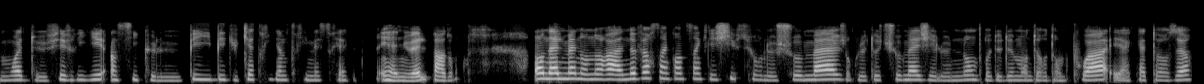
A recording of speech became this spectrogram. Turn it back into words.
mois de février ainsi que le PIB du quatrième trimestre et annuel. En Allemagne, on aura à 9h55 les chiffres sur le chômage, donc le taux de chômage et le nombre de demandeurs d'emploi, et à 14h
